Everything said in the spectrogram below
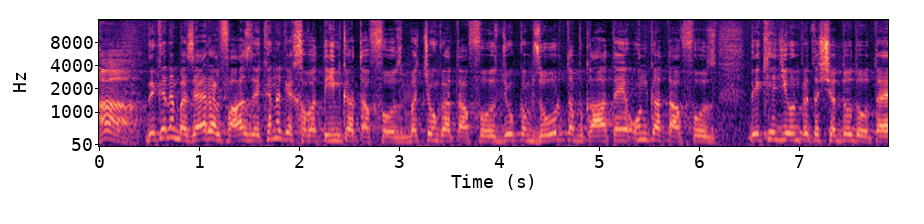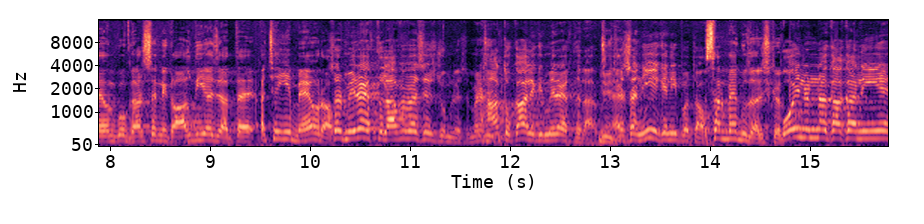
ہاں۔ دیکھیں نا بظاہر الفاظ دیکھیں نا کہ خواتین کا تحفظ بچوں کا تحفظ جو کمزور طبقات ہیں ان کا تحفظ۔ دیکھیں جی ان پہ تشدد ہوتا ہے ان کو گھر سے نکال دیا جاتا ہے۔ اچھا یہ میں اور آپ۔ سر میرا اختلاف ہے ویسے اس جملے سے۔ میں نے ہاں تو کہا لیکن میرا اختلاف ہے۔ ایسا نہیں ہے کہ نہیں پتا سر میں گزارش کرتا ہوں۔ کوئی ننا کاکا نہیں ہے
